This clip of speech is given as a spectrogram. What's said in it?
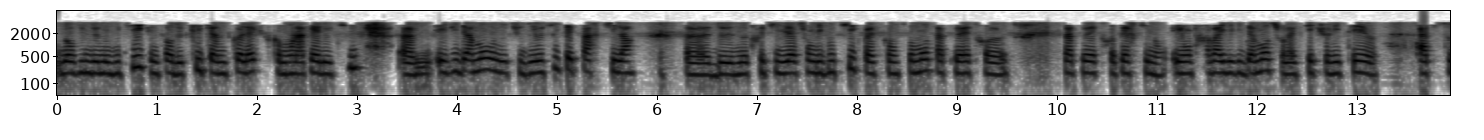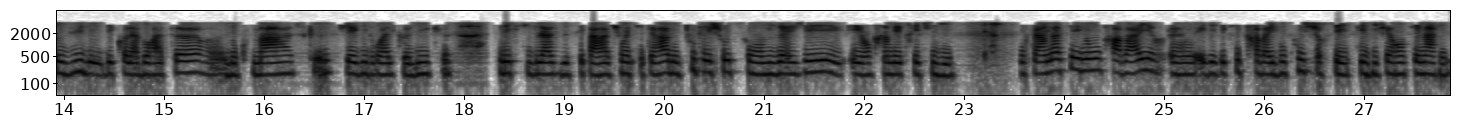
dans une de nos boutiques, une sorte de click and collect comme on l'appelle aussi. Euh, évidemment, on étudie aussi cette partie-là de notre utilisation des boutiques parce qu'en ce moment ça peut être ça peut être pertinent. Et on travaille évidemment sur la sécurité absolue des, des collaborateurs, donc masques, gel hydroalcoolique, plexiglas de séparation, etc. Donc toutes les choses sont envisagées et en train d'être étudiées. Donc c'est un assez long travail euh, et les équipes travaillent beaucoup sur ces, ces, différents scénarios.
